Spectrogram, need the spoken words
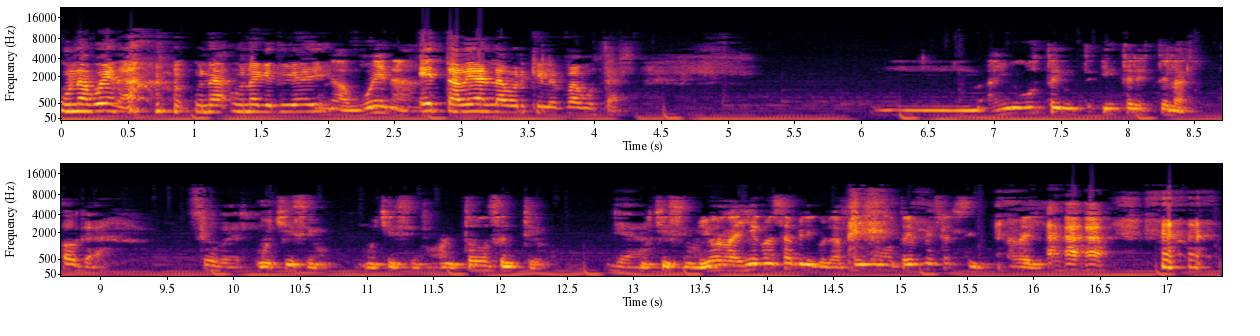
una buena, una, una que tú ahí. Una buena. Esta véanla porque les va a gustar. Mm, a mí me gusta Inter- Interestelar. Ok, super, Muchísimo, muchísimo. En todo sentido. ya. Muchísimo. Yo rayé con esa película. Fui como tres veces al cine. A verla.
